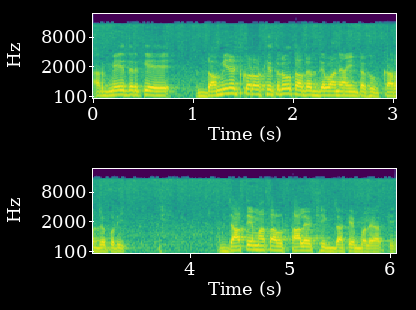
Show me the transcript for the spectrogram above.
আর মেয়েদেরকে ডমিনেট করার ক্ষেত্রেও তাদের দেওয়ানি আইনটা খুব কার্যকরী। জাতে মাতাল তালে ঠিক যাকে বলে আর কি।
